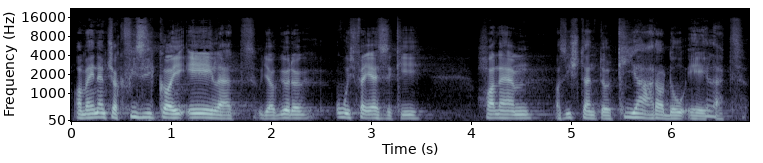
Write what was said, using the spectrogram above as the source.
amely nem csak fizikai élet, ugye a görög úgy fejezi ki, hanem az Istentől kiáradó élet.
